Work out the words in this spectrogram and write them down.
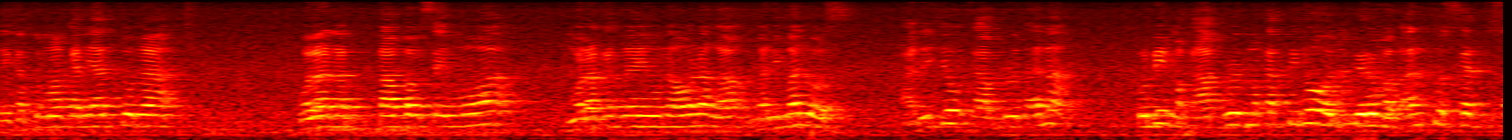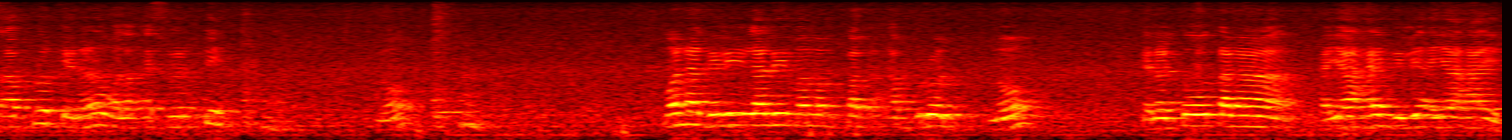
Kay katumang kaniadto nga wala nagtabang sa imuha, murag na yung una-una nga manimalos. Adi jo ka-abroad ana. Kundi maka-abroad makatinood pero mag-antos ka sa abroad kay na wala ka swerte no? Mo na dili lalim ang magpag-abroad, no? Kaya nagtuta nga kayahay dili ayahay.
